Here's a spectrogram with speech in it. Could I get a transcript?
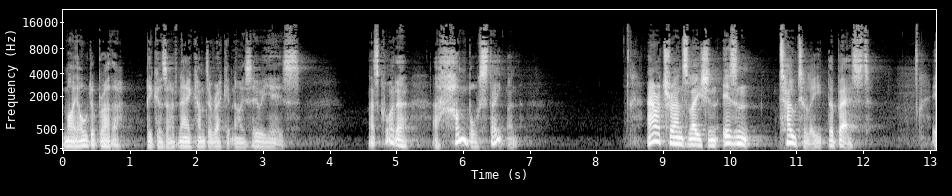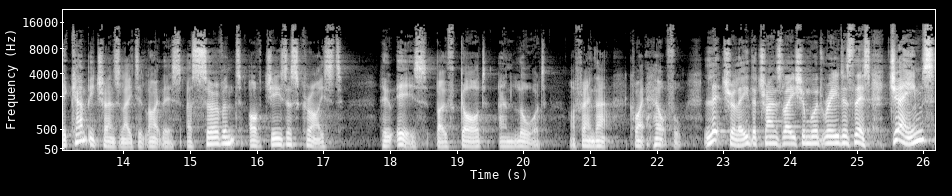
my older brother, because I've now come to recognize who he is. That's quite a, a humble statement. Our translation isn't totally the best. It can be translated like this a servant of Jesus Christ who is both God and Lord. I found that quite helpful. Literally, the translation would read as this James,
